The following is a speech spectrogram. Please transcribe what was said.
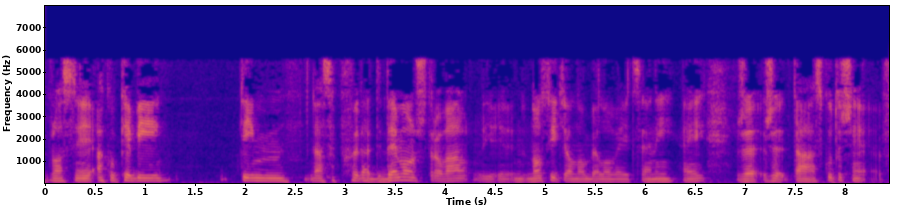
vlastne ako keby tým, dá sa povedať, demonstroval nositeľ Nobelovej ceny, hej, že, že tá skutočne v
